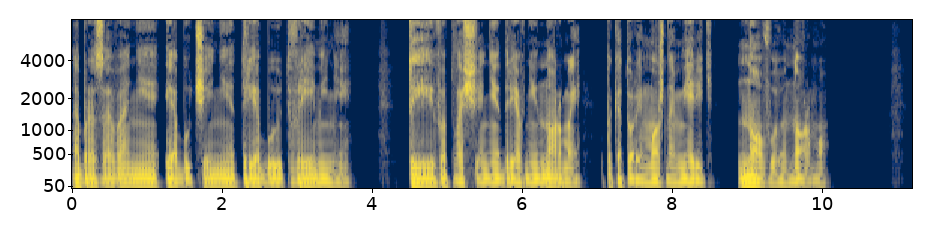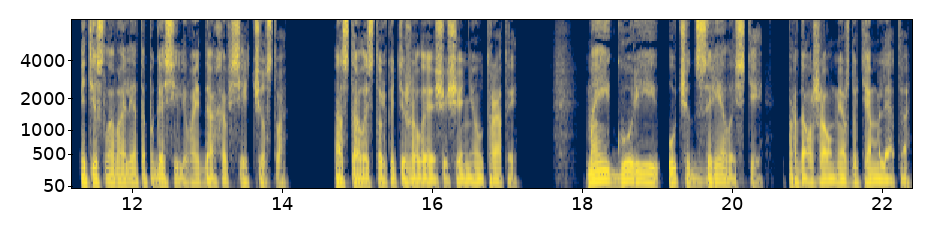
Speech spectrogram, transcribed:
образование и обучение требуют времени. Ты воплощение древней нормы, по которой можно мерить новую норму. Эти слова лета погасили в Айдаха все чувства. Осталось только тяжелое ощущение утраты. Мои гурии учат зрелости, продолжал между тем лето.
